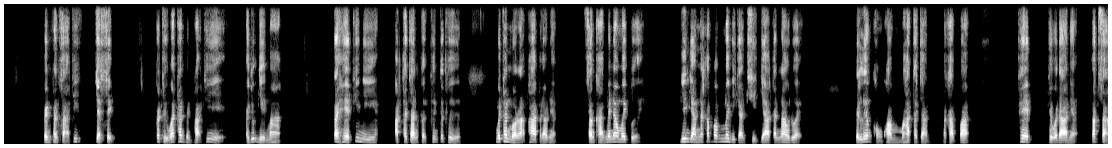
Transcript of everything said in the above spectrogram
90เป็นพรรษาที่70ก็ถือว่าท่านเป็นพระที่อายุยืนมาก แต่เหตุที่มีอัศจรรย์เกิดขึ้นก็คือ เมื่อท่านมรณภาพไปแล้วเนี่ย สังขารไม่เน่าไม่เปื่อย ยืนยันนะครับว่าไม่มีการฉีดยากันเน่าด้วย เป็นเรื่องของความมหัศจรรย์นะครับว่าเทพเทวดาเนี่ยรักษา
